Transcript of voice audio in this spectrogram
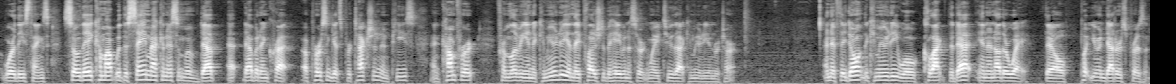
where these things. So they come up with the same mechanism of deb- uh, debit and credit. A person gets protection and peace and comfort from living in a community, and they pledge to behave in a certain way to that community in return. And if they don't, the community will collect the debt in another way. They'll put you in debtor's prison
